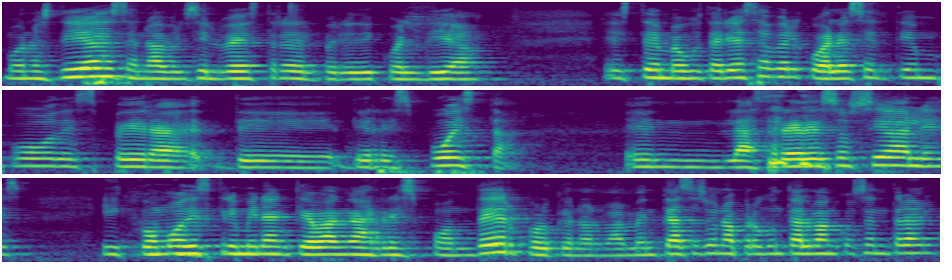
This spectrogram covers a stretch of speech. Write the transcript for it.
Buenos días, Senador Silvestre del periódico El Día. Este, me gustaría saber cuál es el tiempo de espera de, de respuesta en las redes sociales y cómo discriminan que van a responder, porque normalmente haces una pregunta al Banco Central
